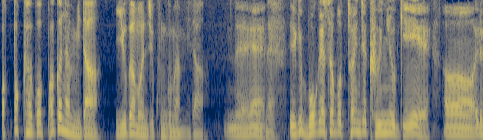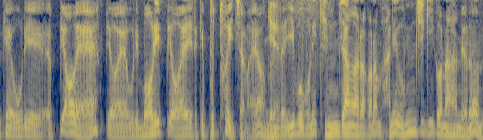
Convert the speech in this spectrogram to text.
뻑뻑하고 뻐근합니다. 이유가 뭔지 궁금합니다. 네. 네. 이게 목에서부터 이제 근육이 어 이렇게 우리 뼈에 뼈에 우리 머리뼈에 이렇게 붙어 있잖아요. 예. 그런데 이 부분이 긴장을 하거나 많이 움직이거나 하면은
